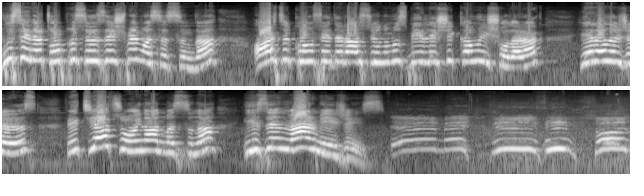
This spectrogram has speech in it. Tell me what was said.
Bu sene toplu sözleşme masasında artık konfederasyonumuz Birleşik Kamu İş olarak yer alacağız ve tiyatro oynanmasına izin vermeyeceğiz. Emek bizim, söz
